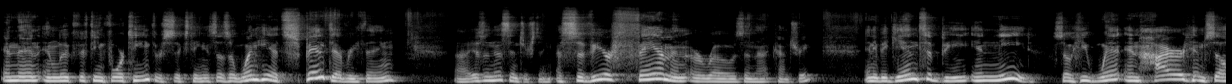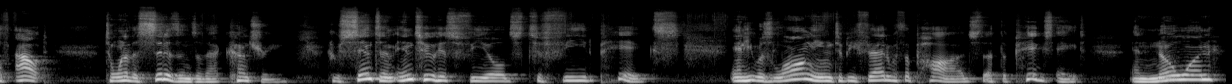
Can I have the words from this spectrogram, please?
And then in Luke 15, 14 through 16, it says, And when he had spent everything, uh, isn't this interesting? A severe famine arose in that country, and he began to be in need. So he went and hired himself out to one of the citizens of that country, who sent him into his fields to feed pigs. And he was longing to be fed with the pods that the pigs ate, and no one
